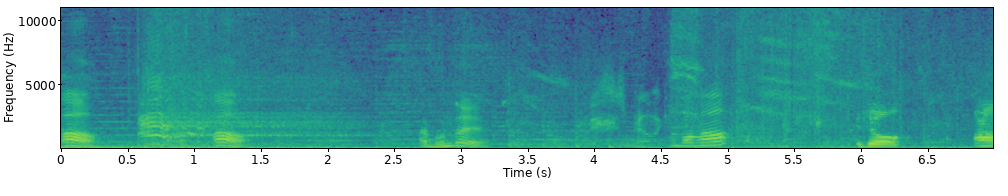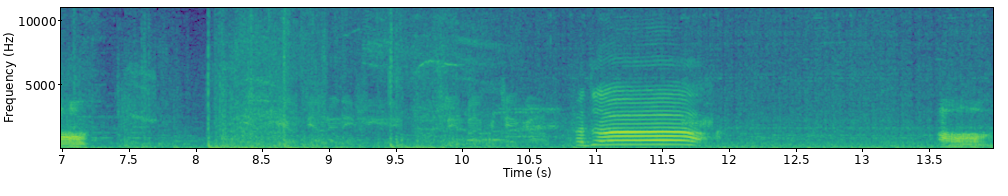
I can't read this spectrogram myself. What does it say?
아! 아 뭔데? 한방아? 그죠? 아, 가자! 아.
